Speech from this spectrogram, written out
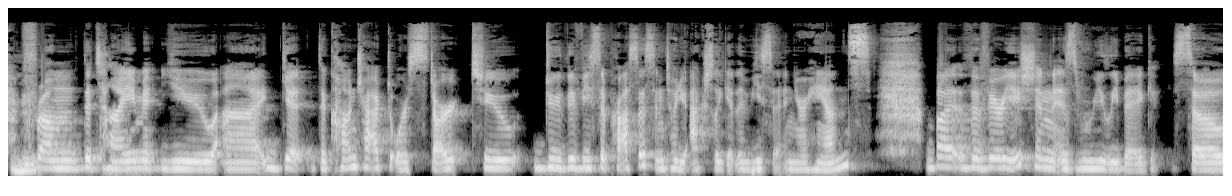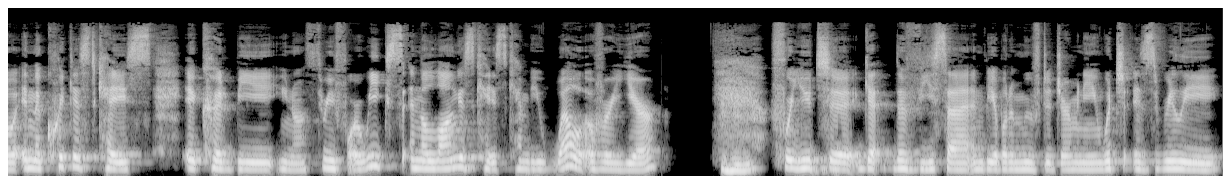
Mm-hmm. From the time you uh, get the contract or start to do the visa process until you actually get the visa in your hands. But the variation is really big. So in the quickest case, it could be, you know, three, four weeks. And the longest case can be well over a year mm-hmm. for you to get the visa and be able to move to Germany, which is really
